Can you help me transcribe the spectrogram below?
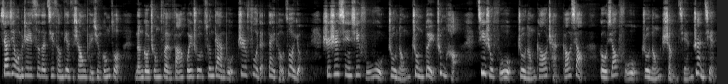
相信我们这一次的基层电子商务培训工作，能够充分发挥出村干部致富的带头作用，实施信息服务助农种对种好，技术服务助农高产高效。购销服务助农省钱赚钱，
